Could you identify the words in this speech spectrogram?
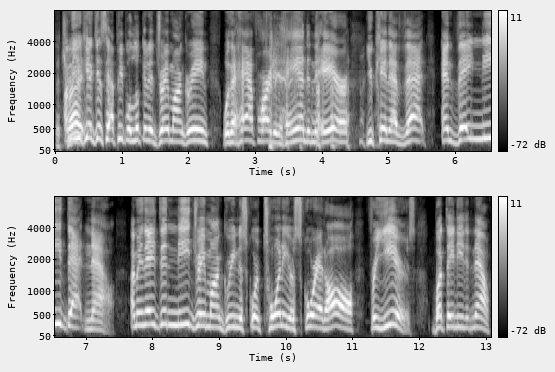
That's I mean, right. you can't just have people looking at Draymond Green with a half hearted hand in the air. You can't have that. And they need that now. I mean, they didn't need Draymond Green to score 20 or score at all for years, but they need it now.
